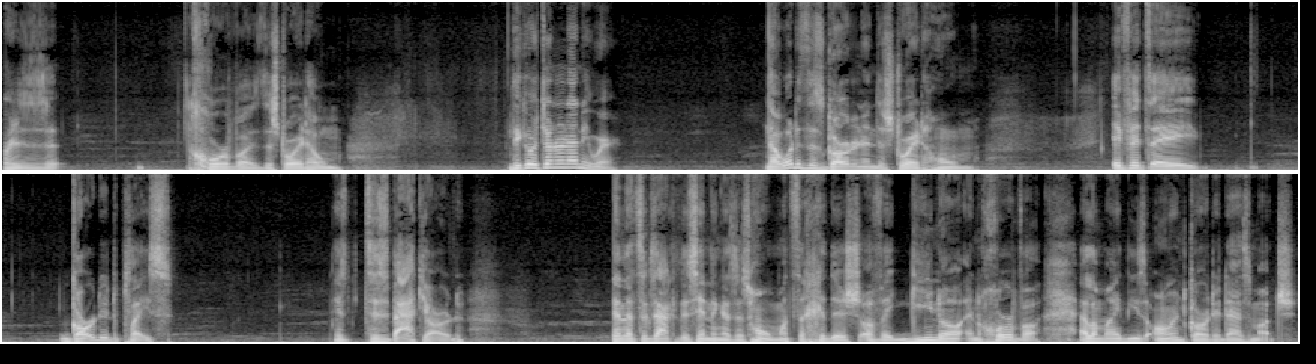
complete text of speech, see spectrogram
or his chorva, his destroyed home. He could return it anywhere. Now, what is this garden and destroyed home? If it's a guarded place, it's his backyard, then that's exactly the same thing as his home. What's the chiddush of a gina and chorva? Elamai, these aren't guarded as much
